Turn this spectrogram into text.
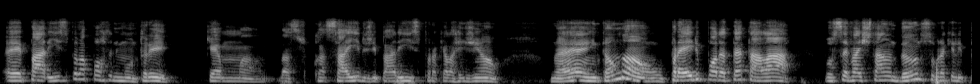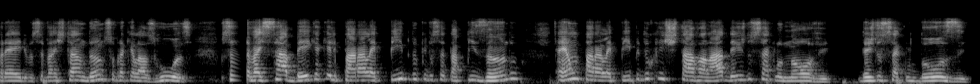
é, Paris pela porta de Montreux, que é uma das saídas de Paris por aquela região. Né? Então, não, o prédio pode até estar tá lá, você vai estar andando sobre aquele prédio, você vai estar andando sobre aquelas ruas, você vai saber que aquele paralelepípedo que você está pisando é um paralelepípedo que estava lá desde o século IX, desde o século XII.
